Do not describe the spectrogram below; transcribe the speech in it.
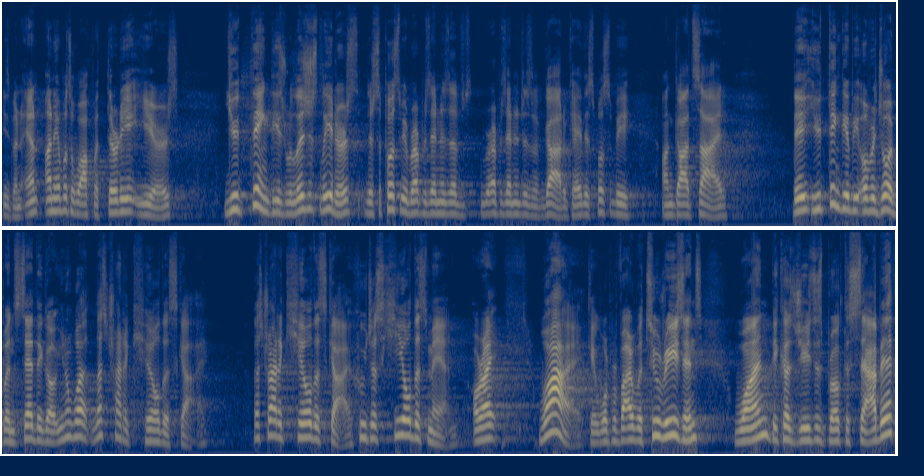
He's been un- unable to walk for 38 years. You'd think these religious leaders, they're supposed to be representatives, representatives of God, okay? They're supposed to be on God's side. They, you'd think they'd be overjoyed, but instead they go, you know what? Let's try to kill this guy. Let's try to kill this guy who just healed this man, all right? Why? Okay, we're provided with two reasons. One, because Jesus broke the Sabbath,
